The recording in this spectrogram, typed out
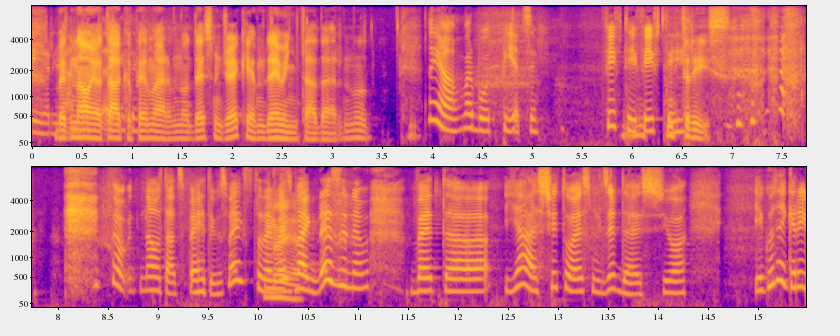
Ir, Bet jā, nav jau tā, ka, piemēram, no desmit džekiem deviņi tā dara. Nu, Nu, jā, varbūt pieci. 50-50. Trīs. Nu, nav tāds pētījums veikts, tad Nu, mēs baigi nezinām. Bet, uh, jā, es šito esmu dzirdējis. Jo, ja godīgi, arī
